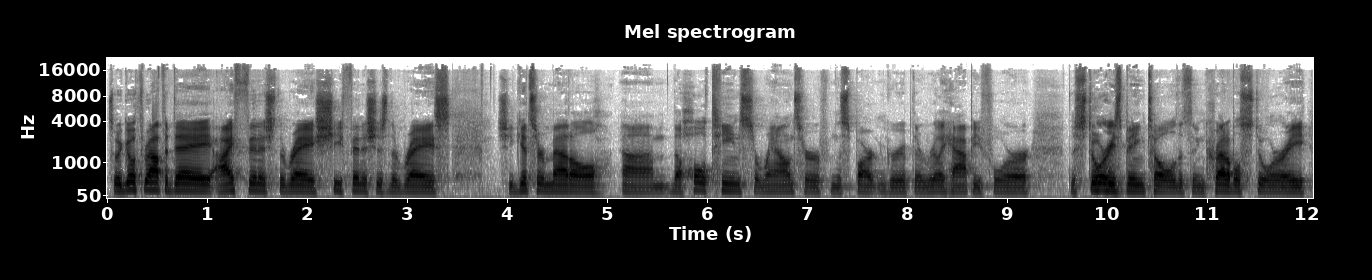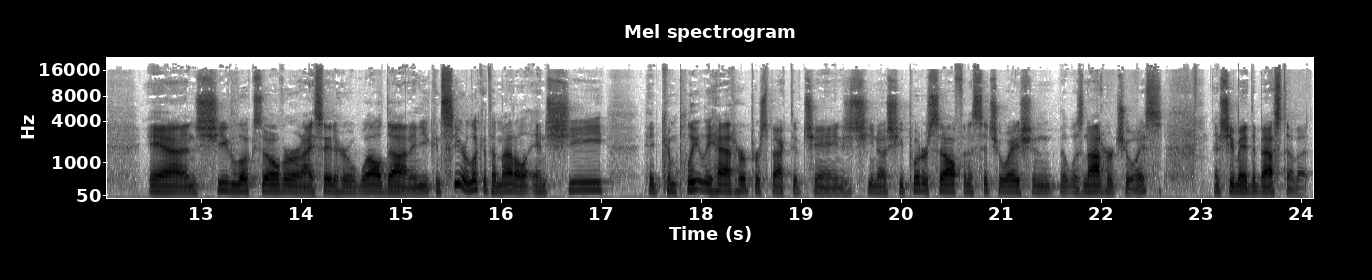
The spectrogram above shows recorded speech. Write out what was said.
So we go throughout the day. I finish the race. She finishes the race. She gets her medal. Um, the whole team surrounds her from the Spartan group. They're really happy for her. The story's being told. It's an incredible story. And she looks over, and I say to her, Well done. And you can see her look at the medal, and she had completely had her perspective changed. You know, she put herself in a situation that was not her choice, and she made the best of it.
